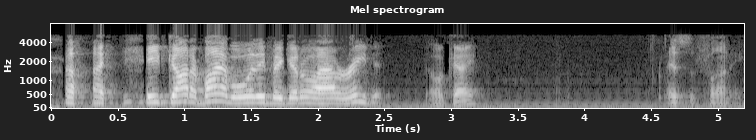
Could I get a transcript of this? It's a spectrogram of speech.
He'd got a Bible with him, but he didn't know how to read it. Okay? This is funny.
